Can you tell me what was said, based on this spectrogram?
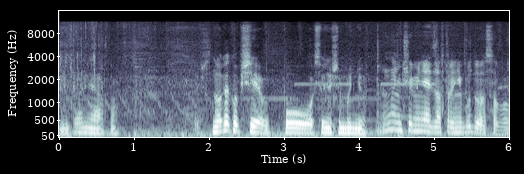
Ну, Понятно. Ну а как вообще по сегодняшнему дню? Ну ничего менять завтра не буду особо.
